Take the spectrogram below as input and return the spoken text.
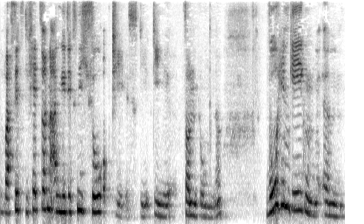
was jetzt die Fettsäuren angeht, jetzt nicht so opti ist, die, die Sonnenblumen. Ne? Wohingegen ähm,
